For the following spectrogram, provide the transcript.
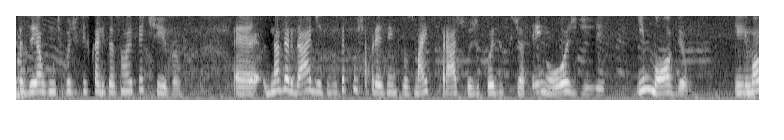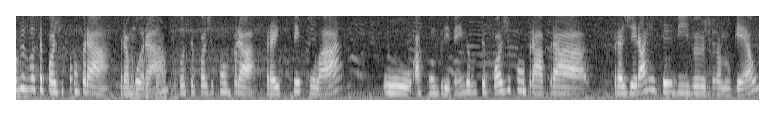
fazer algum tipo de fiscalização efetiva. É, na verdade, se você puxar para exemplos mais práticos de coisas que já tem hoje, imóvel. Imóvel você pode comprar para morar, exemplo. você pode comprar para especular o, a compra e venda, você pode comprar para gerar recebível de aluguel,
